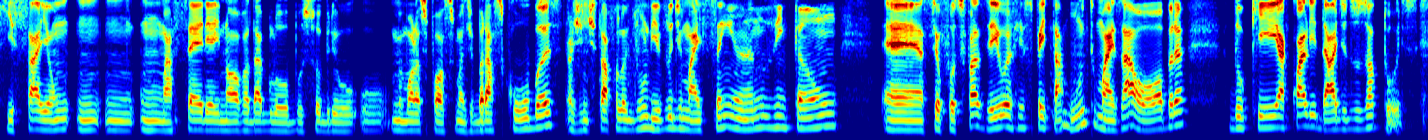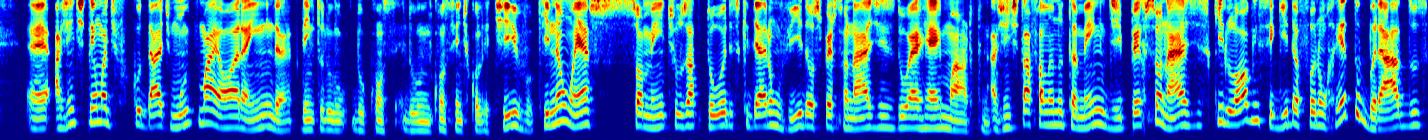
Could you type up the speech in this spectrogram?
que saia um, um, uma série aí nova da Globo sobre o, o Memórias Póstumas de Brás Cubas, a gente está falando de um livro de mais de 100 anos, então é, se eu fosse fazer, eu ia respeitar muito mais a obra do que a qualidade dos atores. É, a gente tem uma dificuldade muito maior ainda dentro do, do, do, inconsciente coletivo, que não é somente os atores que deram vida aos personagens do R.R. Martin. A gente está falando também de personagens que logo em seguida foram redublados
